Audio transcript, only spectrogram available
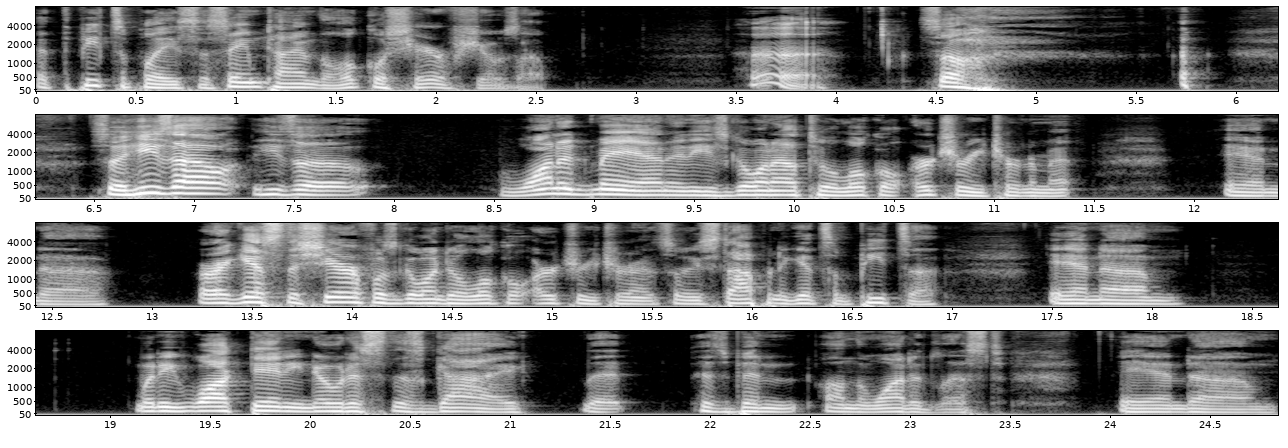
at the pizza place the same time the local sheriff shows up. Huh. So so he's out, he's a wanted man and he's going out to a local archery tournament and uh or I guess the sheriff was going to a local archery tournament, so he's stopping to get some pizza. And um when he walked in, he noticed this guy that has been on the wanted list. And um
